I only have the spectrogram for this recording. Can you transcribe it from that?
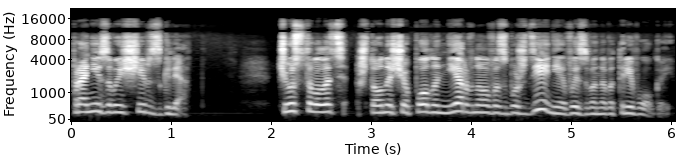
пронизывающий взгляд. Чувствовалось, что он еще полон нервного возбуждения, вызванного тревогой.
